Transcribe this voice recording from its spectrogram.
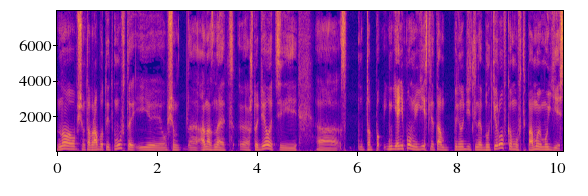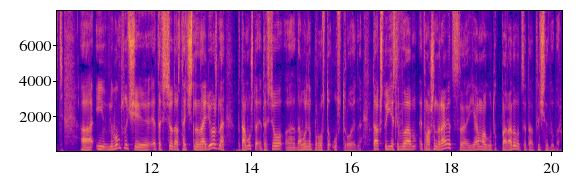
но, в общем, там работает муфта, и, в общем, э, она знает, э, что делать, и э, я не помню, есть ли там принудительная блокировка муфты, по-моему, есть. А, и в любом случае это все достаточно надежно, потому что это все э, довольно просто устроено. Так что если вам эта машина нравится, я могу только порадоваться, это отличный выбор.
